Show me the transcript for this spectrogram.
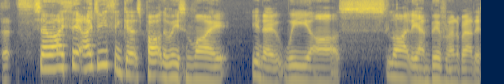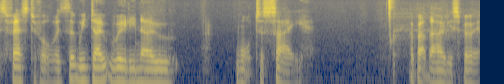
That's So I think I do think that's part of the reason why you know we are slightly ambivalent about this festival is that we don't really know what to say about the Holy Spirit.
